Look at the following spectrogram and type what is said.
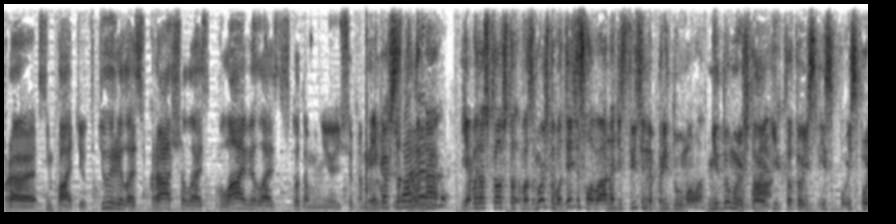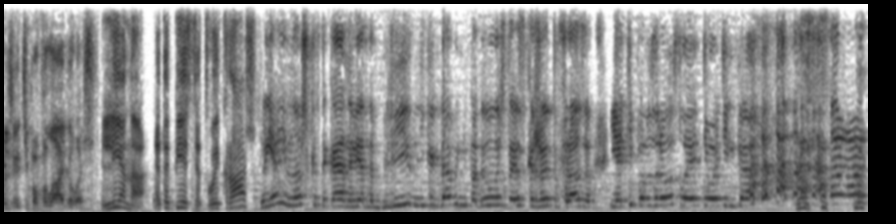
про симпатию. Втюрилась, вкрашилась, влавилась, что там у нее еще там Мне было? кажется, тут она-. Я бы даже сказал, что, возможно, вот эти слова она действительно придумала. Не думаю, Ну что их кто-то ис- исп- использует, типа «влавилась». Лена, эта песня твой краш? Ну, я немножко такая, наверное, блин, никогда бы не подумала, что я скажу эту фразу. Я типа взрослая тетенька.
